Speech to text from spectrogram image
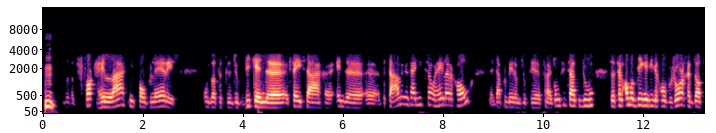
Hm. Omdat het vak helaas niet populair is. Omdat het natuurlijk weekenden, feestdagen en de uh, betalingen zijn niet zo heel erg hoog. Nee, daar proberen we natuurlijk uh, vanuit ons iets aan te doen. Dus dat zijn allemaal dingen die er gewoon voor zorgen dat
